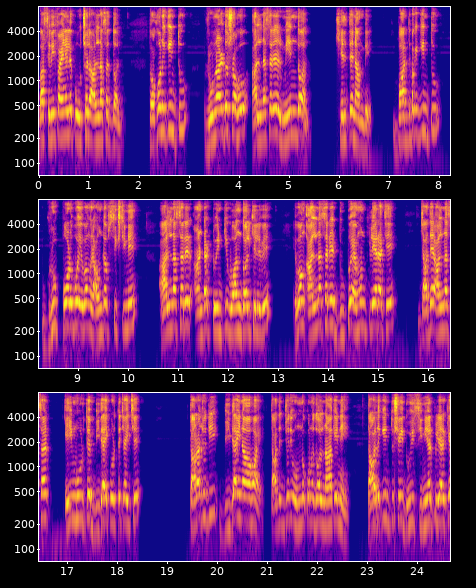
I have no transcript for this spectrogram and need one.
বা সেমিফাইনালে পৌঁছালো আল নাসার দল, তখনই কিন্তু রোনাল্ডো সহ আল নাসারের মেন দল খেলতে নামবে। বাদবাকি কিন্তু গ্রুপ পর্ব এবং রাউন্ড অফ সিক্সটিনে আল নাসারের আন্ডার টোয়েন্টি ওয়ান দল খেলবে এবং আল নাসারের দুটো এমন প্লেয়ার আছে যাদের আল নাসার এই মুহূর্তে বিদায় করতে চাইছে। তারা যদি বিদায় না হয়, তাদের যদি অন্য কোনো দল না কেনে, তাহলে কিন্তু সেই দুই সিনিয়র প্লেয়ারকে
